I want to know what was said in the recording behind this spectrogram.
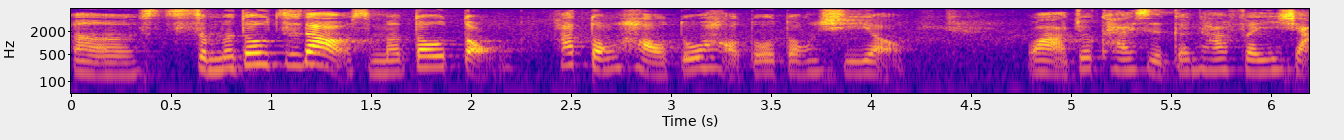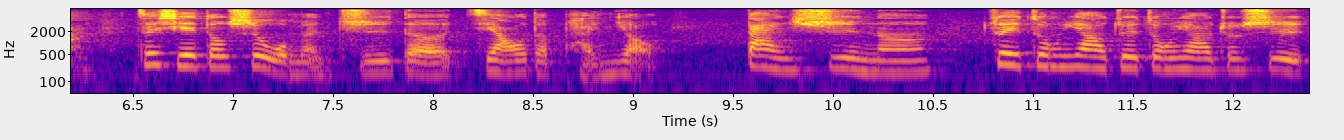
呃什么都知道，什么都懂，他懂好多好多东西哦。哇，就开始跟他分享，这些都是我们值得交的朋友。但是呢，最重要最重要就是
